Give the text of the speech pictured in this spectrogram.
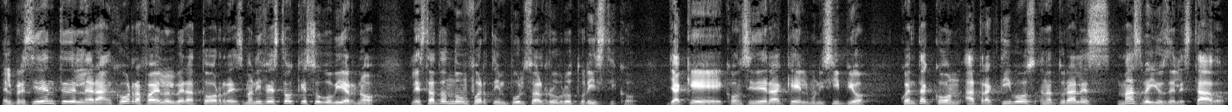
El presidente del Naranjo, Rafael Olvera Torres, manifestó que su gobierno le está dando un fuerte impulso al rubro turístico, ya que considera que el municipio cuenta con atractivos naturales más bellos del estado,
